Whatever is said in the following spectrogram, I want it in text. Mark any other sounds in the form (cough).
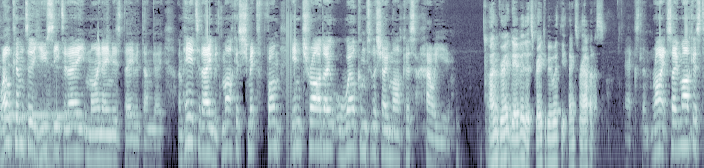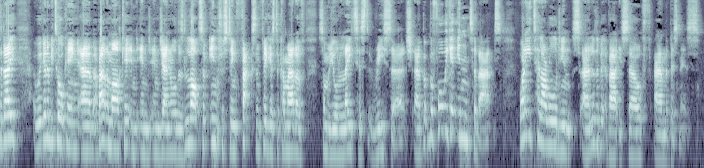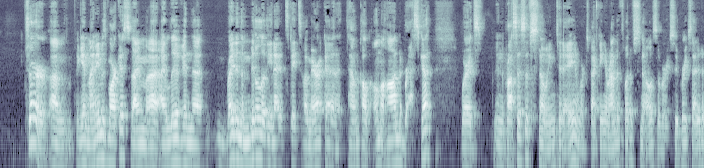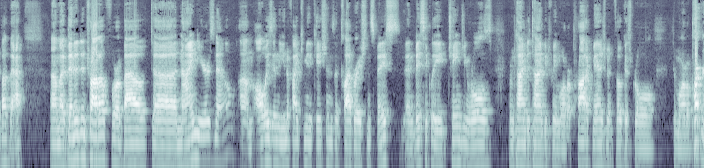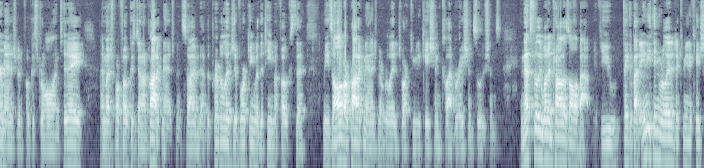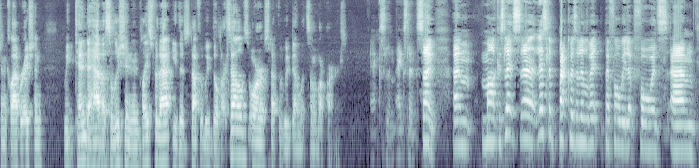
Welcome to UC Today. My name is David Dungay. I'm here today with Marcus Schmidt from Intrado. Welcome to the show, Marcus. How are you? I'm great, David. It's great to be with you. Thanks for having us. Excellent. Right, so Marcus, today we're going to be talking um, about the market in, in, in, general. There's lots of interesting facts and figures to come out of some of your latest research. Uh, but before we get into that, why don't you tell our audience a little bit about yourself and the business? Sure. Um, again, my name is Marcus. I'm uh, I live in the right in the middle of the United States of America in a town called Omaha, Nebraska, where it's in the process of snowing today, and we're expecting around a foot of snow, so we're super excited about that. Um, I've been at Intrado for about uh, nine years now, um, always in the unified communications and collaboration space, and basically changing roles from time to time between more of a product management focused role to more of a partner management focused role. And today, I'm much more focused in on product management. So I have the privilege of working with a team of folks that leads all of our product management related to our communication collaboration solutions. And that's really what Intrado is all about. If you think about anything related to communication and collaboration, we tend to have a solution in place for that, either stuff that we've built ourselves or stuff that we've done with some of our partners. Excellent, excellent. So, um, Marcus, let's uh, let's look backwards a little bit before we look forwards. Um,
